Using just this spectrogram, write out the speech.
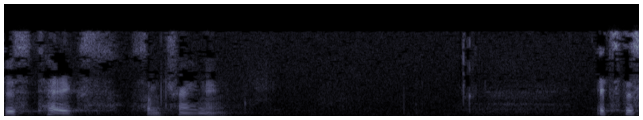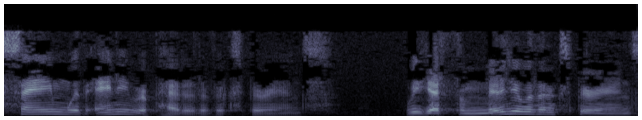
This takes some training. It's the same with any repetitive experience. We get familiar with an experience,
